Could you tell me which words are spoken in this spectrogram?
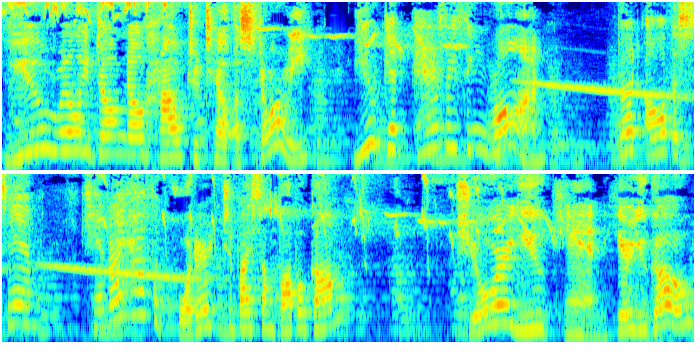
you really don't know how to tell a story. You get everything wrong. But all the same, can I have a quarter to buy some bubble gum? Sure, you can. Here you go.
